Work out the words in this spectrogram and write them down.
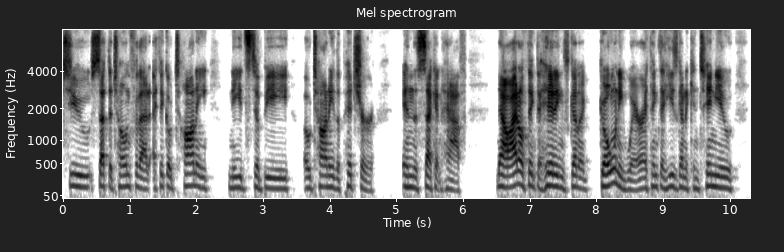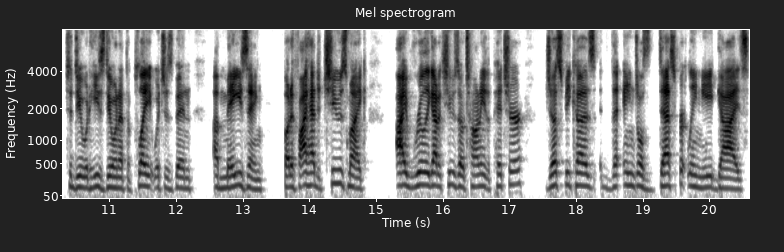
to set the tone for that, I think Ohtani needs to be Ohtani the pitcher in the second half. Now, I don't think the hitting's going to go anywhere. I think that he's going to continue to do what he's doing at the plate, which has been amazing. But if I had to choose, Mike, I really got to choose Ohtani, the pitcher just because the Angels desperately need guys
